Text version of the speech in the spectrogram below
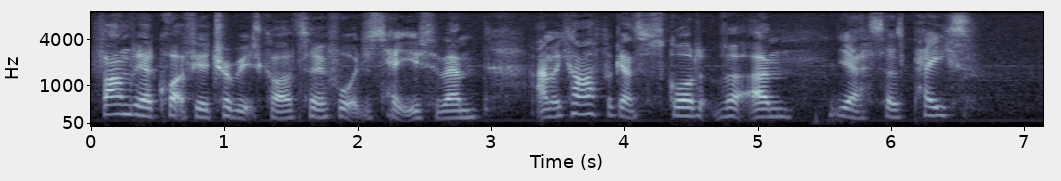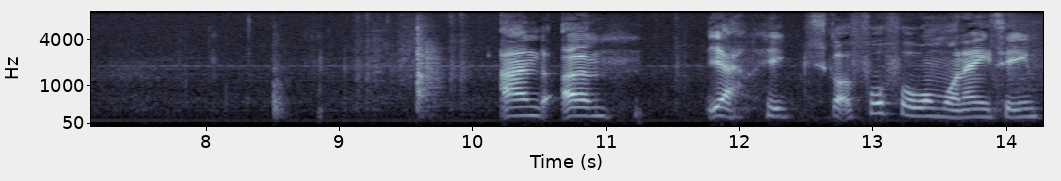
Found we had quite a few tributes cards, so I thought I'd just take use of them. And we come up against a squad that, um, yeah, says pace. And, um, yeah, he's got a 4-4-1-1 A team,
